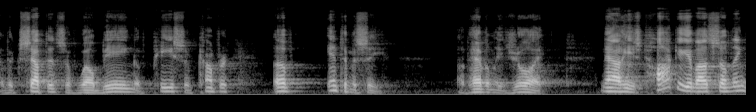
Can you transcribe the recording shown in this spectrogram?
of acceptance, of well-being, of peace, of comfort, of intimacy, of heavenly joy. Now he's talking about something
